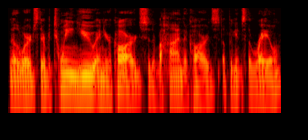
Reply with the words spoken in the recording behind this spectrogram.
In other words, they're between you and your cards, so they're behind the cards, up against the rail.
